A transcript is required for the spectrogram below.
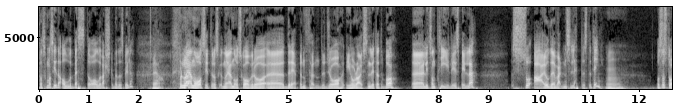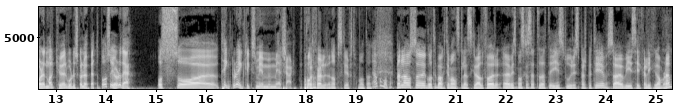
hva skal man si, det aller beste og aller verste med det spillet. Ja. For når jeg nå, og skal, når jeg nå skal over og uh, drepe en Thunderjaw i Horizon litt etterpå, litt sånn tidlig i spillet, så er jo det verdens letteste ting. Og så står det en markør hvor du skal løpe etterpå, og så gjør du det. Og så eh, tenker du egentlig ikke så mye mer sjæl. Du følger en oppskrift, på en måte. Ja, på en måte. Men la oss eh, gå tilbake til vanskelighetsgrad. For uh, hvis man skal sette dette i historisk perspektiv, så er jo vi ca. like gamle.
